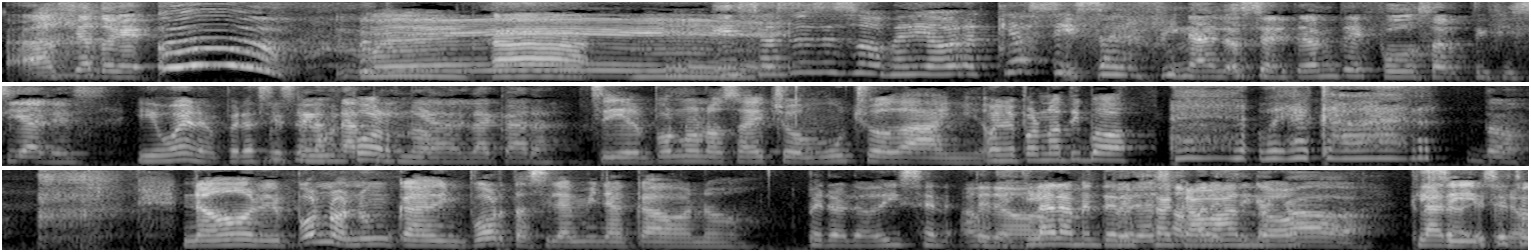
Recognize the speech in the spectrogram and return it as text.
Hacía toque, uh. Ah, Y si haces eso media hora, ¿qué haces al final? O sea, literalmente fuegos artificiales. Y bueno, pero así las una porno. piña en la cara. Sí, el porno nos ha hecho mucho daño. Con el porno tipo... "Ah, voy a acabar. No. No, en el porno nunca importa si la mina acaba o no. Pero lo dicen, aunque Pero- claramente pero no está ella parece que acabando. acaba. Claro, Sí, es pero esto que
